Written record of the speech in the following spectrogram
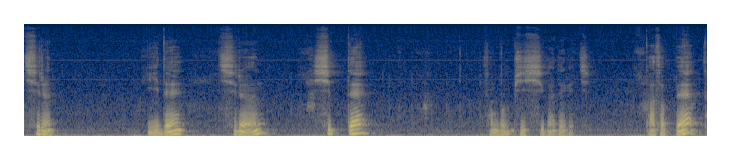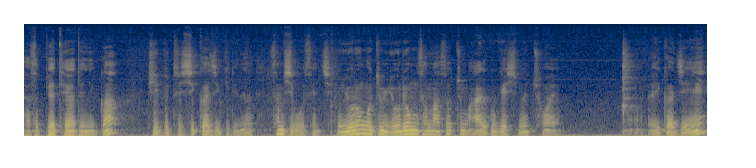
7은 2대 7은 10대 성분 BC가 되겠지. 다섯 배, 다섯 배 돼야 되니까 B부터 C까지 길이는 35cm. 이런 것 좀 요령 삼아서 좀 알고 계시면 좋아요. 어, 여기까지.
